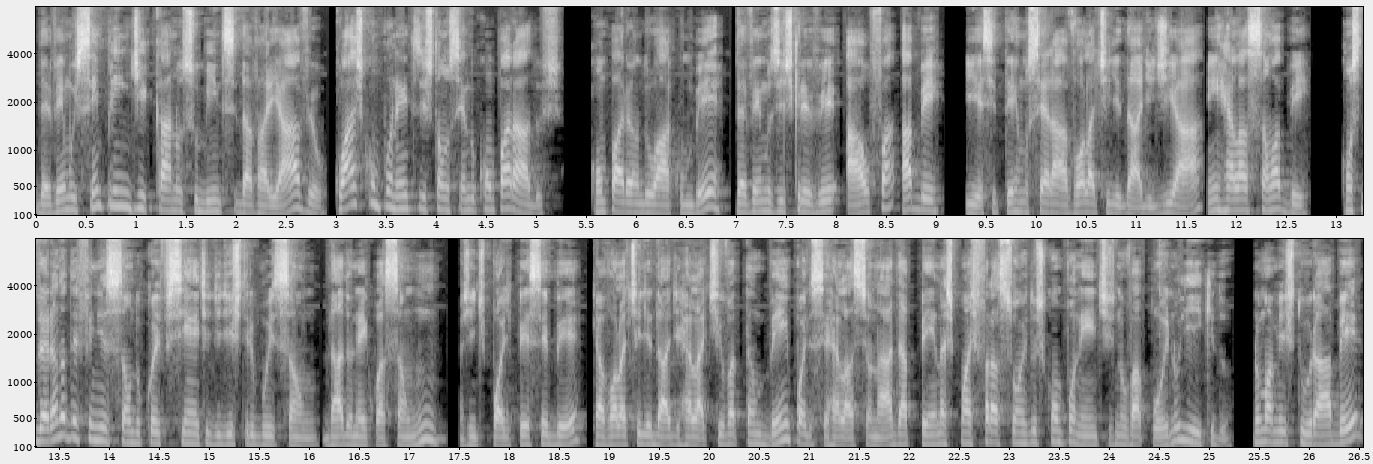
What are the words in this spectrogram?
devemos sempre indicar no subíndice da variável quais componentes estão sendo comparados. Comparando A com B, devemos escrever alfa a B, e esse termo será a volatilidade de A em relação a B. Considerando a definição do coeficiente de distribuição dado na equação 1, a gente pode perceber que a volatilidade relativa também pode ser relacionada apenas com as frações dos componentes no vapor e no líquido. Numa mistura AB,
